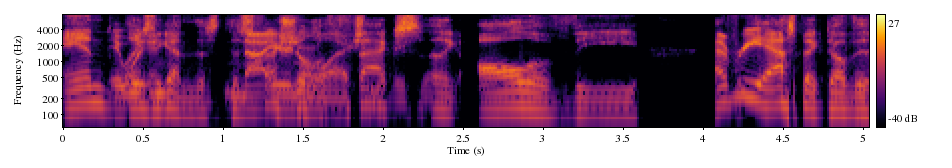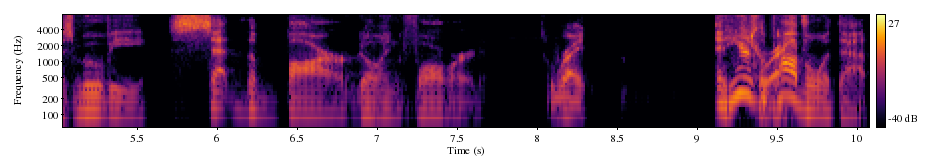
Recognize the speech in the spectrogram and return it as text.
And It like, was again this the not special effects like all of the every aspect of this movie set the bar going forward Right. and here's the problem with that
